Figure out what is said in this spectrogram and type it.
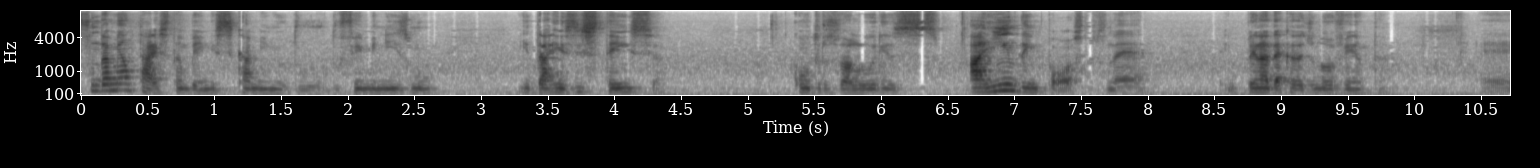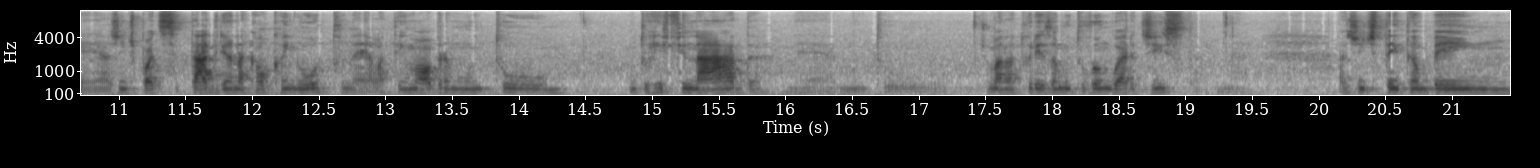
fundamentais também nesse caminho do, do feminismo e da resistência contra os valores ainda impostos, né? Em plena década de 90. É, a gente pode citar Adriana Calcanhoto, né? Ela tem uma obra muito, muito refinada, né? muito, de uma natureza muito vanguardista. Né? A gente tem também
